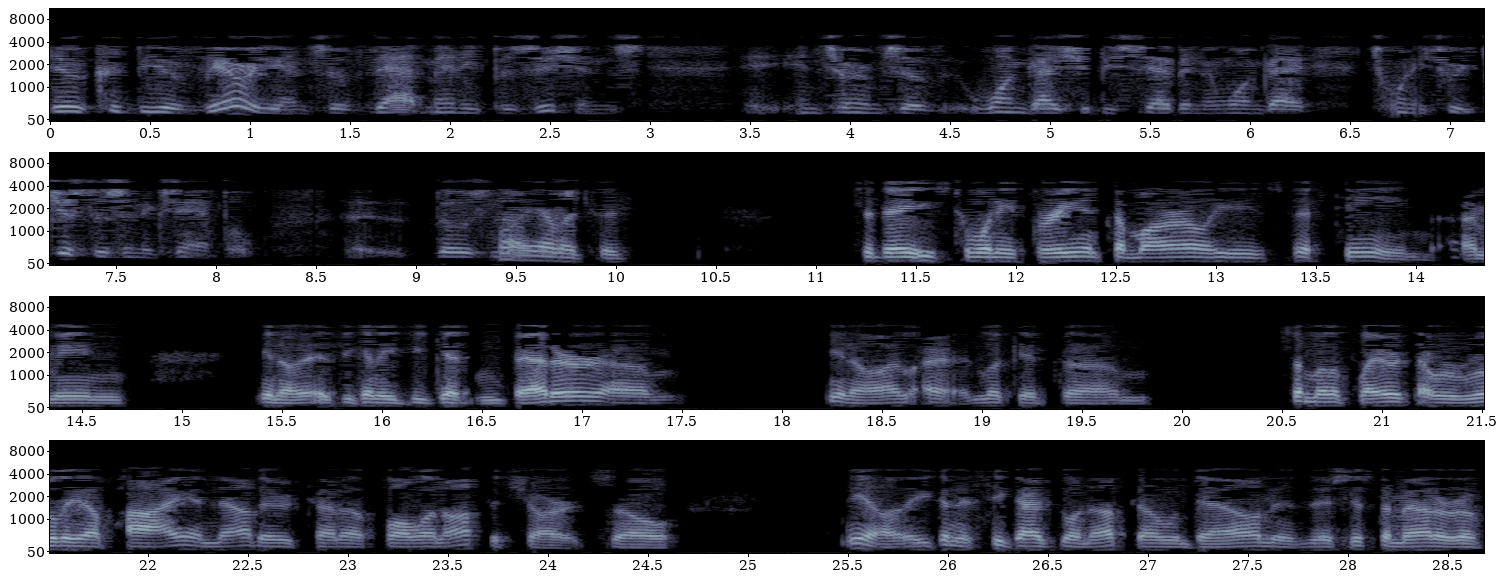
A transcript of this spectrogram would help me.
there could be a variance of that many positions in terms of one guy should be seven and one guy twenty three. Just as an example, uh, those numbers. Well, yeah, today he's 23 and tomorrow he's 15. I mean, you know, is he going to be getting better? Um, you know, I, I look at um, some of the players that were really up high and now they're kind of falling off the chart. So, you know, you're going to see guys going up, going down, and it's just a matter of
